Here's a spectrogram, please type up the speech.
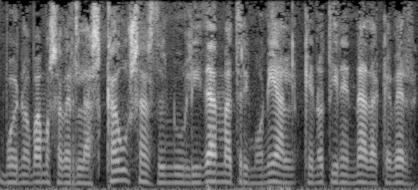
Bueno, vamos a ver las causas de nulidad matrimonial que no tienen nada que ver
